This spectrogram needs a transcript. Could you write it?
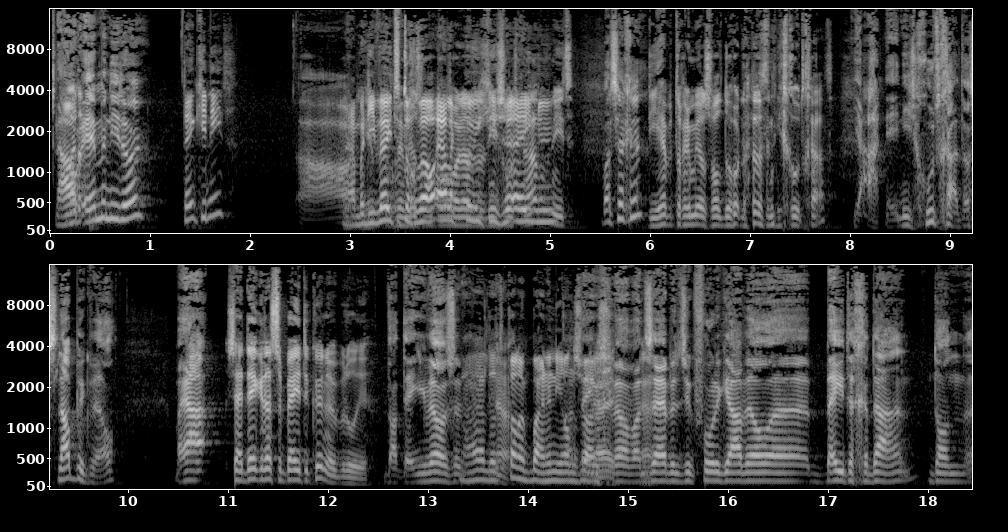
Nou, Emmen niet hoor. Denk je niet? Ah, Ja, maar die weten toch wel elk puntje is er één nu. Niet? Wat zeg je? Die hebben toch inmiddels wel door dat het niet goed gaat? Ja, nee, niet goed gaat, dat snap ik wel. Maar ja, Zij denken dat ze beter kunnen, bedoel je? dat denk ik wel. Ze, Ja, dat Ja. kan ook bijna niet anders ik wijzen. wel want Ja. ze hebben natuurlijk vorig jaar wel eh, beter gedaan dan, eh,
